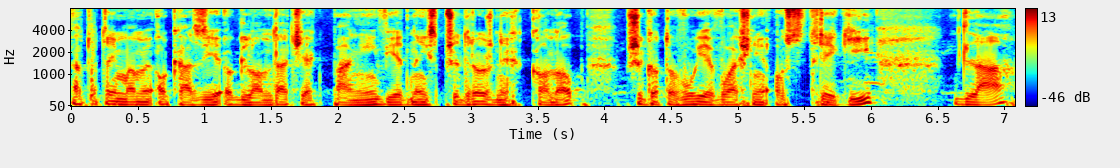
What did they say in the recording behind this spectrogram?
A tutaj mamy okazję oglądać, jak pani w jednej z przydrożnych konop przygotowuje właśnie ostrygi dla,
